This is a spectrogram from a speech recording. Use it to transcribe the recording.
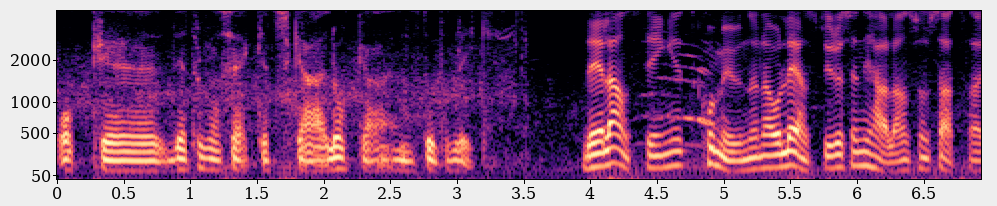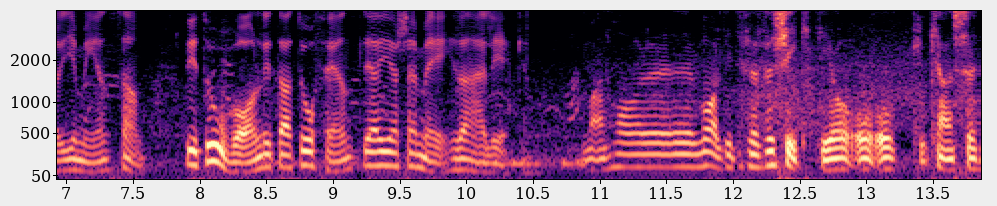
Och eh, det tror jag säkert ska locka en stor publik. Det är landstinget, kommunerna och länsstyrelsen i Halland som satsar gemensamt. Lite ovanligt att det offentliga ger sig med i den här leken. Man har eh, varit lite för försiktig och, och, och, kanske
